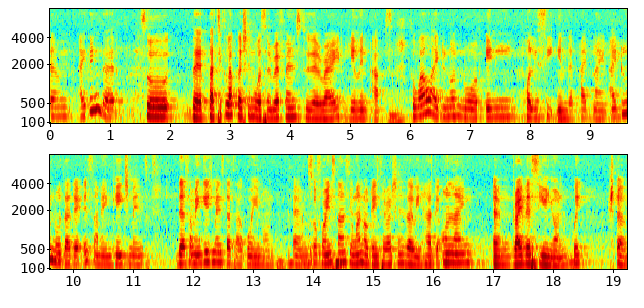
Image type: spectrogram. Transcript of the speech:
um, I think that, so the particular question was in reference to the ride hailing apps. Mm -hmm. So while I do not know of any policy in the pipeline, I do know that there is some engagement there's some engagements that are going on. Mm-hmm. Um, so for instance, in one of the interactions that we had, the online um, Drivers Union, which um,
